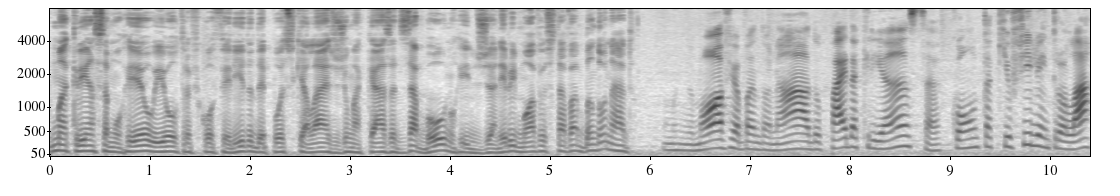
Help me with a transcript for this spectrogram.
Uma criança morreu e outra ficou ferida depois que a laje de uma casa desabou no Rio de Janeiro. O imóvel estava abandonado. Um imóvel abandonado. O pai da criança conta que o filho entrou lá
